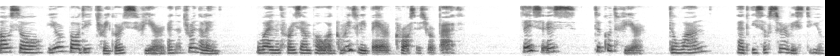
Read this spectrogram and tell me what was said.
Also, your body triggers fear and adrenaline when, for example, a grizzly bear crosses your path. This is the good fear, the one that is of service to you.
